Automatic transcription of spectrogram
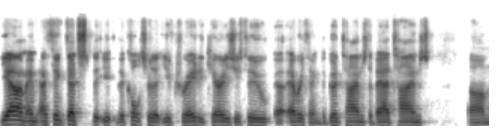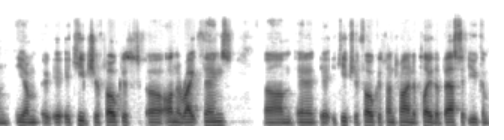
Yeah, I mean, I think that's the, the culture that you've created carries you through uh, everything, the good times, the bad times, um, you know, it, it, keeps your focus uh, on the right things. Um, and it, it, keeps you focused on trying to play the best that you can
